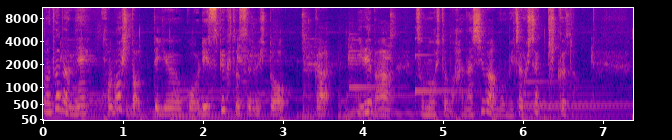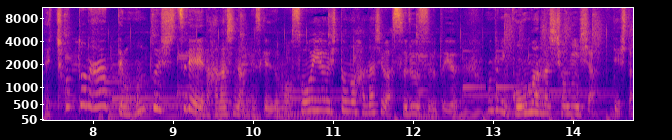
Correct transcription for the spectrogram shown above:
まあ、ただねこの人っていうこうリスペクトする人がいればその人の話はもうめちゃくちゃ聞くと。ちょっとなっても本当に失礼な話なんですけれどもそういう人の話はスルーするという本当に傲慢な初任者でした。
